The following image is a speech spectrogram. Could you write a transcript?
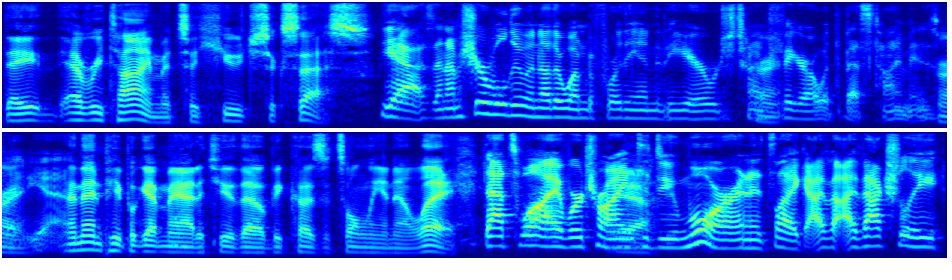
They every time it's a huge success. Yes, and I'm sure we'll do another one before the end of the year. We're just trying Right. to figure out what the best time is. Right. But yeah. And then people get mad at you though because it's only in L.A. that's why we're trying Yeah. to do more and it's like I've, I've actually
